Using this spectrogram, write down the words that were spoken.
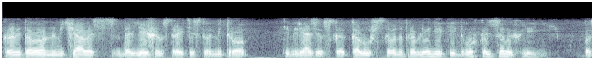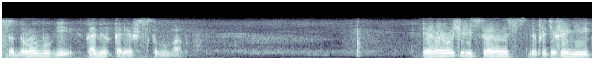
Кроме того, намечалось в дальнейшем строительство метро Тимирязевско-Калужского направления и двух кольцевых линий по Садовому и Камер-Калежскому валу. В первую очередь строилась на протяжении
